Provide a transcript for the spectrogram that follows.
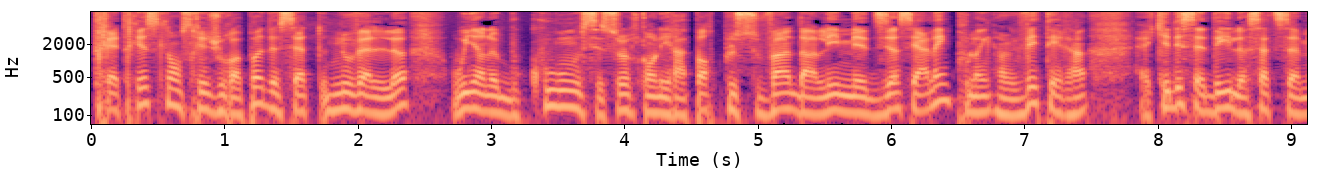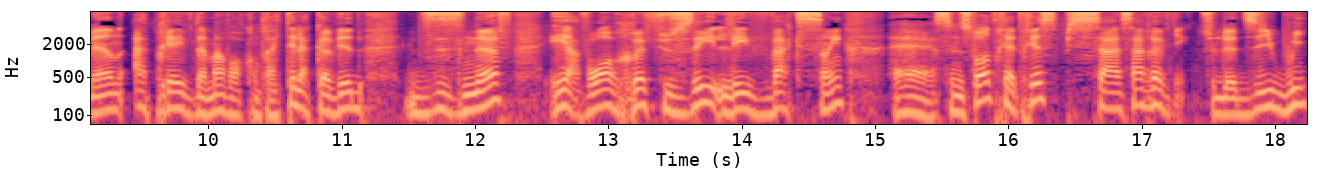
très triste. Là, on se réjouira pas de cette nouvelle-là. Oui, il y en a beaucoup. C'est sûr qu'on les rapporte plus souvent dans les médias. C'est Alain Poulain, un vétéran, euh, qui est décédé là, cette semaine après évidemment avoir contracté la COVID-19 et avoir refusé les vaccins. Euh, c'est une histoire très triste, puis ça, ça revient. Tu le dis, oui,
